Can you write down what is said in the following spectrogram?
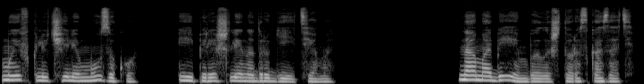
мы включили музыку и перешли на другие темы. Нам обеим было что рассказать.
